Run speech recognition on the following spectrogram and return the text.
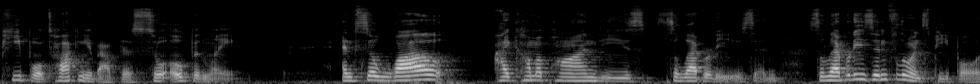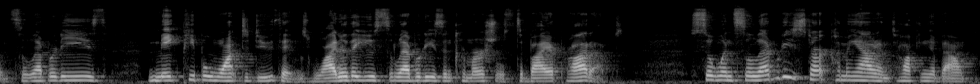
people talking about this so openly. And so while i come upon these celebrities and celebrities influence people and celebrities make people want to do things why do they use celebrities in commercials to buy a product so when celebrities start coming out and talking about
